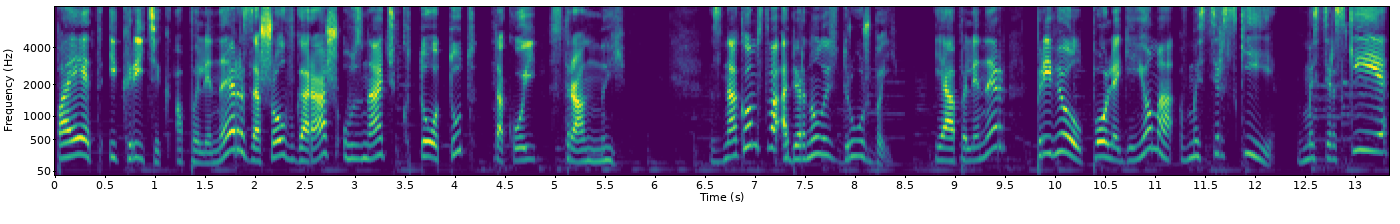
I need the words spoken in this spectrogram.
Поэт и критик Аполлинер зашел в гараж узнать, кто тут такой странный. Знакомство обернулось дружбой, и Аполлинер привел Поля Гийома в мастерские. В мастерские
